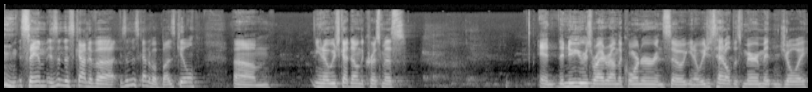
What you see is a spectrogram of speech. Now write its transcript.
Sam, isn't this kind of a isn't this kind of a buzzkill? Um, you know, we just got done with Christmas, and the New Year's right around the corner, and so you know we just had all this merriment and joy.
